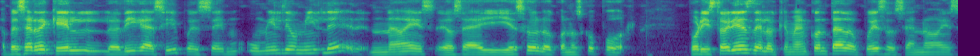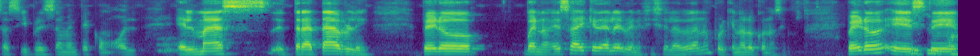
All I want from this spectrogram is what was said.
a pesar de que él lo diga así, pues eh, humilde, humilde, no es, o sea, y eso lo conozco por, por historias de lo que me han contado, pues, o sea, no es así precisamente como el, el más tratable, pero bueno, eso hay que darle el beneficio de la duda, ¿no? Porque no lo conocemos. Pero, este,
